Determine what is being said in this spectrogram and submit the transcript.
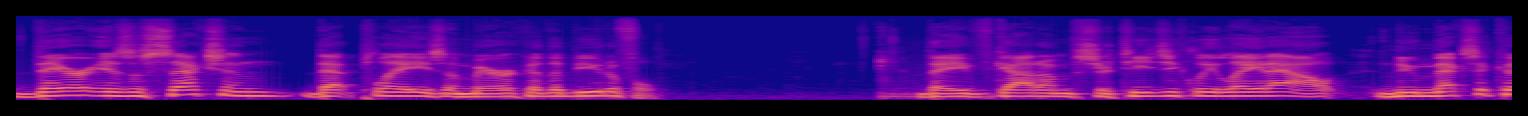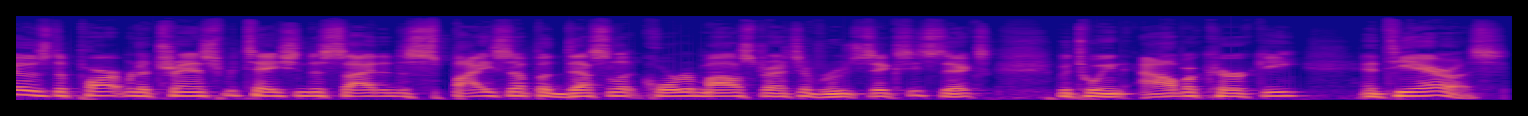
There is a section that plays America the Beautiful. They've got them strategically laid out. New Mexico's Department of Transportation decided to spice up a desolate quarter mile stretch of Route 66 between Albuquerque and Tijeras.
